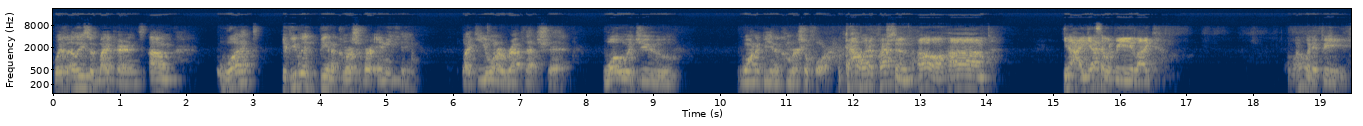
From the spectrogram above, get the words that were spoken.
With At least with my parents. Um, what, if you could be in a commercial for anything, like you want to rep that shit, what would you want to be in a commercial for? God, what a question. Oh, um, you know, I guess it would be like, what would it be?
